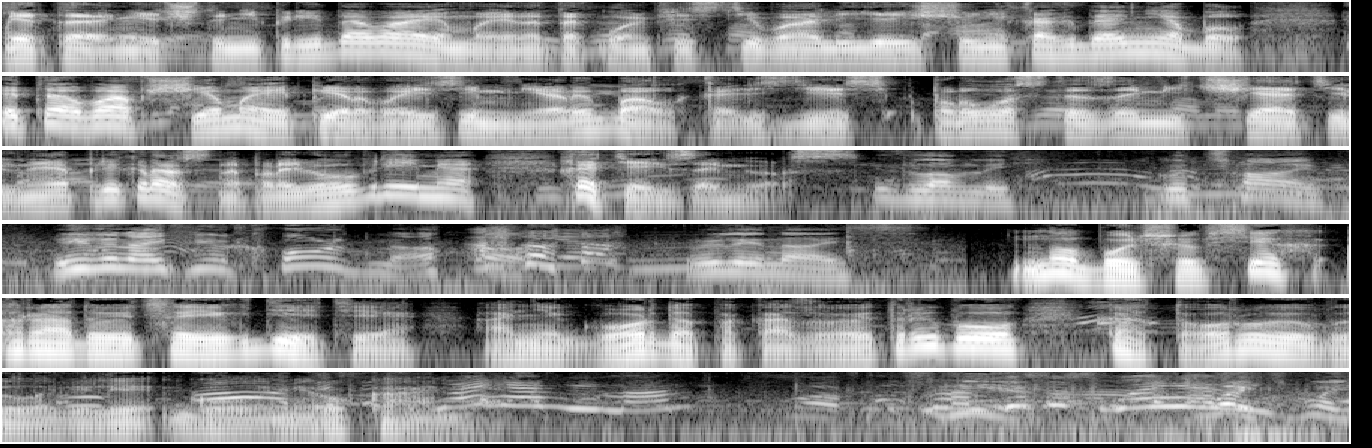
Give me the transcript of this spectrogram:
Это нечто непередаваемое. На таком фестивале я еще никогда не был. Это вообще моя первая зимняя рыбалка. Здесь просто замечательно. Я прекрасно провел время, хотя и замерз. Но больше всех радуются их дети. Они гордо показывают рыбу, которую выловили голыми руками. Wait, wait,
